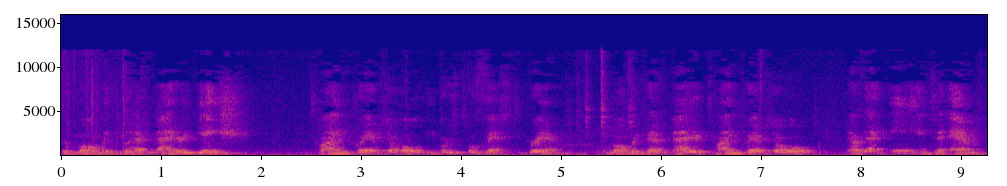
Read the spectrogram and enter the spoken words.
The moment you have matter yesh, time grabs a hold. Hebrew is tofes, to grab. The moment you have matter, time grabs a hold. Now that E into M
